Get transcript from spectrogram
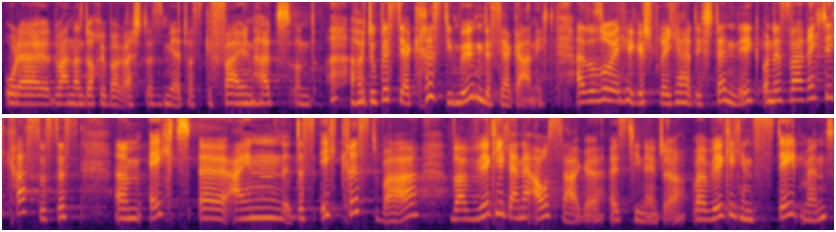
Oder waren dann doch überrascht, dass es mir etwas gefallen hat und, aber du bist ja Christ, die mögen das ja gar nicht. Also so welche Gespräche hatte ich ständig. Und es war richtig krass, dass das ähm, echt äh, ein, dass ich Christ war, war wirklich eine Aussage als Teenager, war wirklich ein Statement.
